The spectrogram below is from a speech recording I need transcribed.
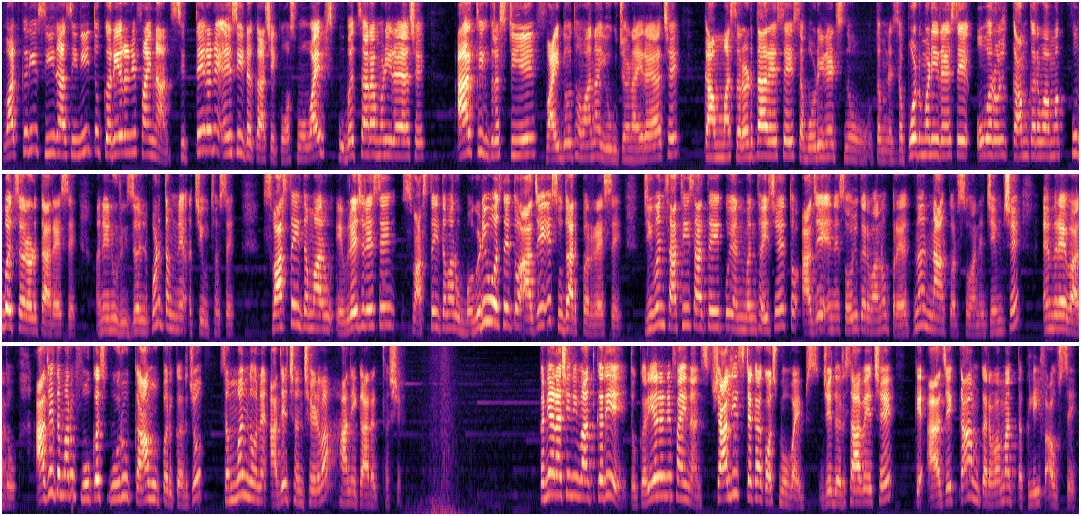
વાત કરીએ સિંહ રાશિની, તો કરિયર અને ફાઇનાન્સ સિત્તેર અને એસી ટકા છે. કોસ્મો વાઇબ્સ ખૂબ જ સારા મળી રહ્યા છે. આર્થિક દ્રષ્ટિએ ફાયદો થવાના યોગ જણાઈ રહ્યા છે. કામમાં સરળતા રહેશે સબોર્ડિનેટ્સનો તમને સપોર્ટ મળી રહેશે. ઓવરઓલ કામ કરવામાં ખૂબ જ સરળતા રહેશે અને એનું રિઝલ્ટ પણ તમને અચીવ થશે. સ્વાસ્થ્ય તમારું એવરેજ રહેશે, સ્વાસ્થ્ય તમારું બગડ્યું હશે તો આજે એ સુધાર પર રહેશે. જીવન સાથી સાથે કોઈ અનબન થઈ છે તો આજે એને સોલ્વ કરવાનો પ્રયત્ન ના કરશો. અને જેમ છે એમ રહેવા દો. આજે તમારું ફોકસ પૂરું કામ ઉપર કરજો. સંબંધોને આજે છંછેડવા હાનિકારક થશે. કન્યા રાશિની વાત કરીએ તો કરિયર અને ફાઇનાન્સ ચાલીસ ટકા કોસ્મો વાઇબ્સ, જે દર્શાવે છે કે આજે કામ કરવામાં તકલીફ આવશે.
